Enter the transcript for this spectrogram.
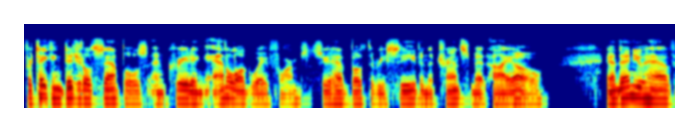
for taking digital samples and creating analog waveforms. So you have both the receive and the transmit I/O, and then you have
